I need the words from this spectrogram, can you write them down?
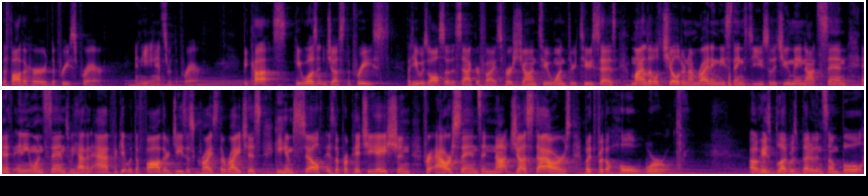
The father heard the priest's prayer and he answered the prayer because he wasn't just the priest but he was also the sacrifice. 1 John 2 1 through 2 says, My little children, I'm writing these things to you so that you may not sin. And if anyone sins, we have an advocate with the Father, Jesus Christ the righteous. He himself is the propitiation for our sins, and not just ours, but for the whole world. Oh, his blood was better than some bull?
